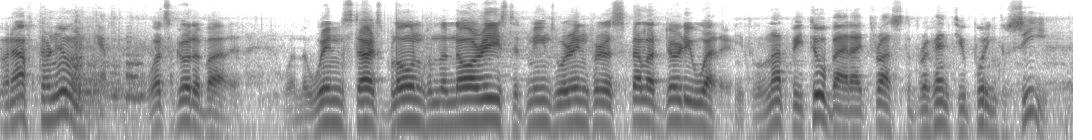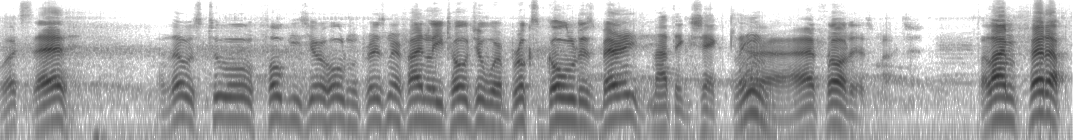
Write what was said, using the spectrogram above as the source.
Good afternoon, Captain. What's good about it? When the wind starts blowing from the northeast, it means we're in for a spell of dirty weather. It will not be too bad, I trust, to prevent you putting to sea. What's that? Have those two old fogies you're holding prisoner finally told you where Brooks' gold is buried? Not exactly. Ah, I thought as much. Well, I'm fed up.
